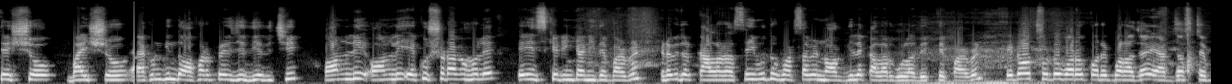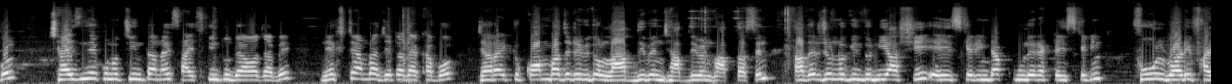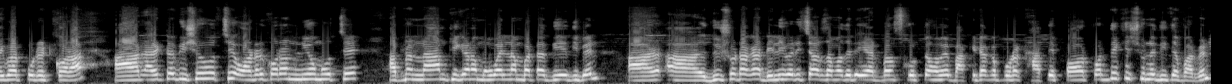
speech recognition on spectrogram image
তেইশশো, বাইশশো। এখন কিন্তু অফার প্রাইজে দিয়ে দিচ্ছি। অনলি অনলি একুশশো টাকা হলে এই স্কেটিংটা নিতে পারবেন। এটার ভিতর কালার আছে। এই মতো হোয়াটসঅ্যাপে নক দিলে কালারগুলো দেখতে পারবেন। এটাও ছোট, বড় করে পরা যায়। অ্যাডজাস্টেবল সাইজ নিয়ে কোনো চিন্তা নাই সাইজ কিন্তু দেওয়া যাবে। নেক্সটে আমরা যেটা দেখাবো, যারা একটু কম বাজেটের ভিতর লাভ দিবেন, ঝাঁপ দিবেন, ভাবতাছেন, তাদের জন্য কিন্তু নিয়ে আসি এই স্কেটিংটা কুলের একটা skating full body fibre protect করা। আর আরেকটা বিষয় হচ্ছে অর্ডার করার নিয়ম হচ্ছে, আপনার নাম, ঠিকানা মোবাইল নাম্বারটা দিয়ে দিবেন। আর দুইশো টাকা ডেলিভারি চার্জ আমাদের অ্যাডভান্স করতে হবে। বাকি টাকা প্রোডাক্ট হাতে পাওয়ার পর দেখে শুনে দিতে পারবেন।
